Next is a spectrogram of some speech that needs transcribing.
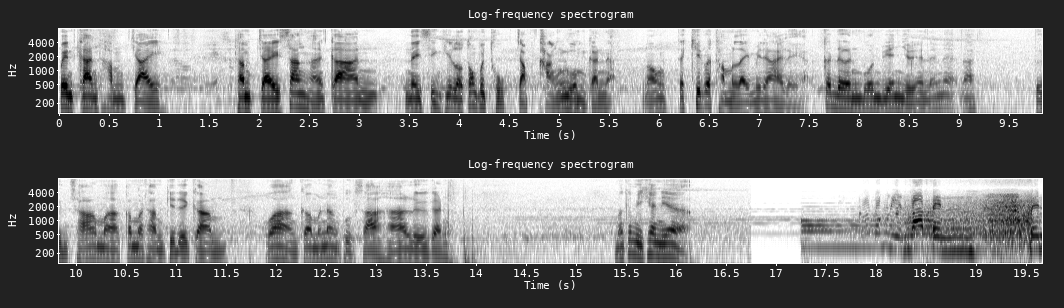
เป็นการทำใจ ทำใจสร้างสถานการณ์ในสิ่งที่เราต้องไปถูกจับขังรวมกันน่ะน้องจะคิดว่าทำอะไรไม่ได้เลยอะก็เดินวนเวียนอยู่อย่างนั้นแหละนะตื่นเช้ามาก็มาทำกิจกรรม ว่างก็มานั่งปรึกษาหารือกัน มันก็มีแค่เนี้ย ยนว่าเป็นเป็น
